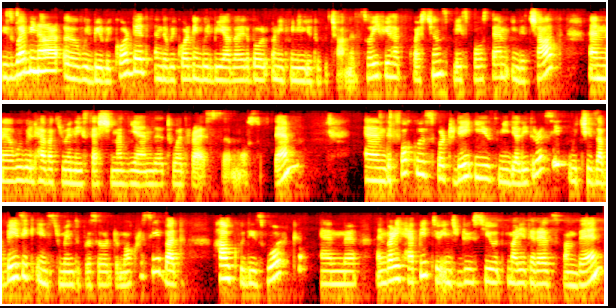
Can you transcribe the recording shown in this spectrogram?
This webinar uh, will be recorded and the recording will be available on eTwinning YouTube channel. So if you have questions, please post them in the chat and uh, we will have a Q&A session at the end uh, to address uh, most of them. And the focus for today is media literacy, which is a basic instrument to preserve democracy, but how could this work? And uh, I'm very happy to introduce you Maria Therese van Veen,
